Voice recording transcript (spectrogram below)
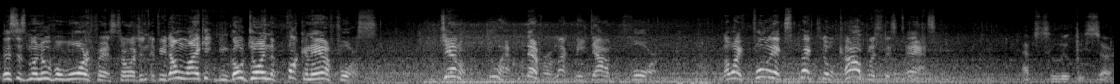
This is maneuver warfare, Sergeant. If you don't like it, you can go join the fucking Air Force. General, you have never let me down before. Now I fully expect you to accomplish this task. Absolutely, sir.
